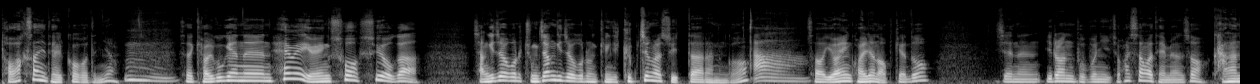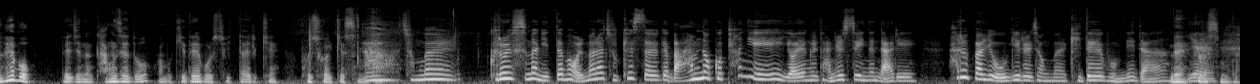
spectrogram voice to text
더 확산이 될 거거든요. 음. 그래서 결국에는 해외 여행 수요, 수요가 장기적으로 중장기적으로는 굉장히 급증할 수 있다라는 거. 아. 그래서 여행 관련 업계도 이제는 이런 부분이 이제 활성화되면서 강한 회복 내지는 강세도 한번 기대해 볼 수 있다 이렇게 볼 수가 있겠습니다. 아, 정말 그럴 수만 있다면 얼마나 좋겠어요. 이게 마음 놓고 편히 여행을 다닐 수 있는 날이 하루빨리 오기를 정말 기대해 봅니다. 네, 예. 그렇습니다.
